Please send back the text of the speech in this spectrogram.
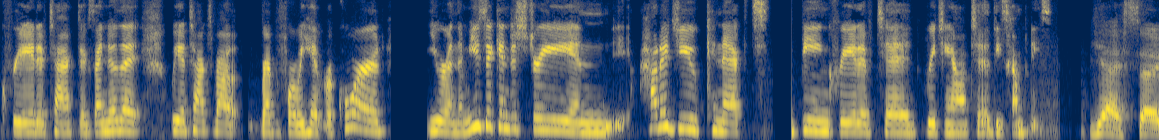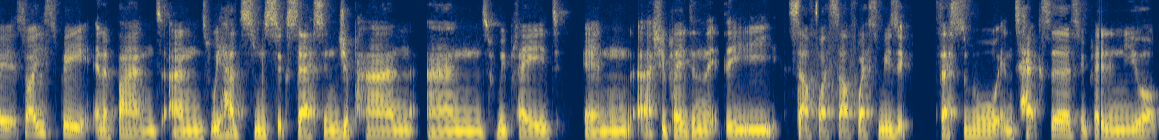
creative tactics? I know that we had talked about right before we hit record you were in the music industry and how did you connect being creative to reaching out to these companies? Yeah, so so I used to be in a band, and we had some success in Japan, and we played in actually played in the, the South by Southwest Music Festival in Texas. We played in New York,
